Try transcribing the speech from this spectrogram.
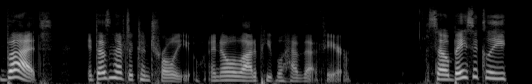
but it doesn't have to control you. I know a lot of people have that fear. So basically,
